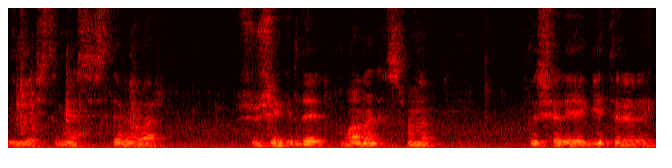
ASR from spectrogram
birleştirme sistemi var. Şu şekilde vana kısmını dışarıya getirerek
